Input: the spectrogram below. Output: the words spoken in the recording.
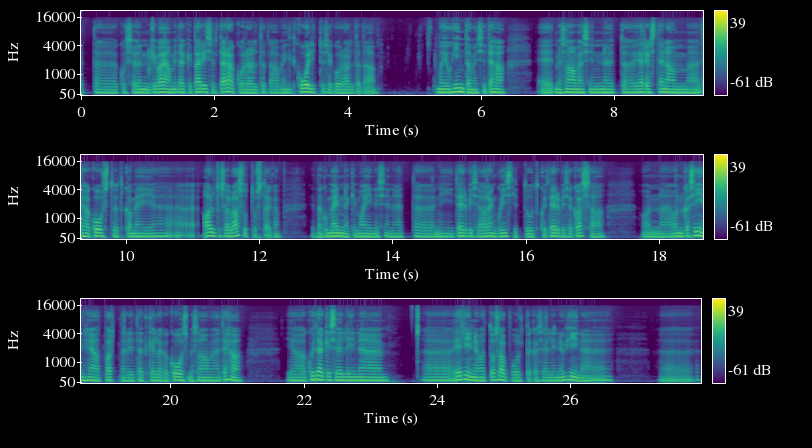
et äh, kus ongi vaja midagi päriselt ära korraldada, mingeid koolitusi korraldada, mõju hindamisi teha, et me saame siin nüüd äh, järjest enam äh, teha koostööd ka meie haldusala asutustega. et nagu ma ennegi mainisin, et nii Tervise Arengu Instituut kui Tervisekassa on, on ka siin head partnerid, et kellega koos me saame teha ja kuidagi selline äh, erinevate osapooltega selline ühine äh,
